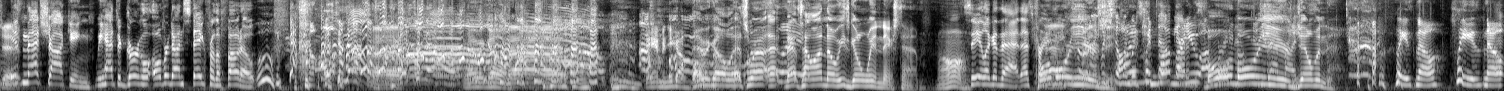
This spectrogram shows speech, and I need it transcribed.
shit. Isn't that shocking? We had to gurgle overdone steak for the photo. Oof. Good to know. Uh, Good to know. There we go. uh, Damn, and you got There we go. That's where. I, that, that's how I know he's gonna win next time. Oh, See, look at that. That's four crazy. more I wish years. someone would kidnap me are you Four more Did you have years, gentlemen. Please no. Please no.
